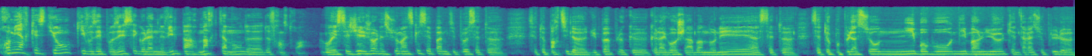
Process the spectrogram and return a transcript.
Première question qui vous est posée, Ségolène Neville, par Marc Tamon de, France 3. Oui, ces Gilets jaunes, est-ce que c'est pas un petit peu cette, partie du peuple que, la gauche a abandonné, cette, population ni bobo, ni banlieue qui intéresse plus le,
